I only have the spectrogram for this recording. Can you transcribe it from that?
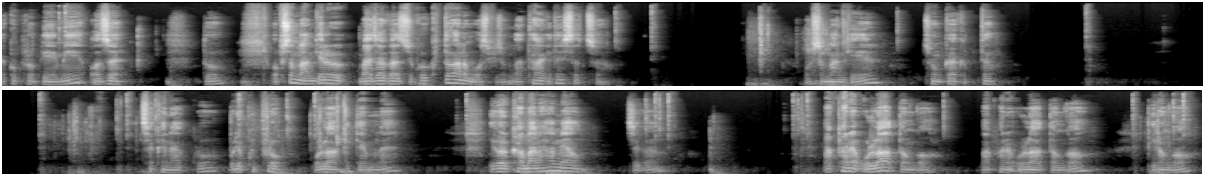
에코프로 BM이 어제 또 옵션 만기를 맞아가지고 급등하는 모습이 좀 나타나기도 했었죠. 옵션 만기일 종가 급등 체크해놨고 무려 9% 올라왔기 때문에 이걸 감안하면 지금 막판에 올라왔던 거 막판에 올라왔던 거 이런 거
